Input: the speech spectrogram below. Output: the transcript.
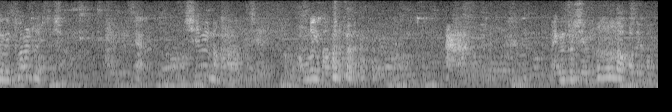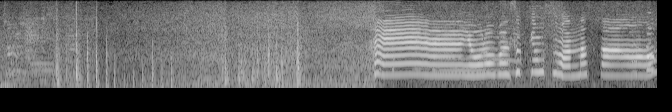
여기 털도 있어 지금 야. 침이 막 나왔지. 엉덩이 받쳐줘. 아. 맹수심. 혼나가 내가 헤 여러분 숙경수 만났어요.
